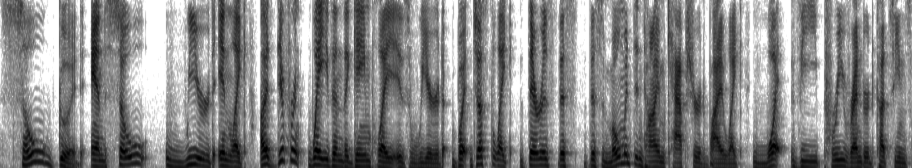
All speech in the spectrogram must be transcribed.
so good and so weird in like a different way than the gameplay is weird but just like there is this this moment in time captured by like what the pre-rendered cutscenes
